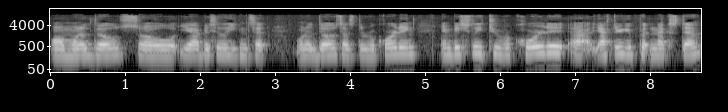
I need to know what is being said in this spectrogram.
on one of those. So yeah, basically you can set one of those as the recording, and basically to record it uh, after you put next step,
